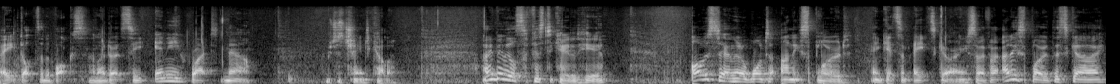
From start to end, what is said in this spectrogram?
8 dots in a box, and I don't see any right now. We'll just change color. I'm going to be a little sophisticated here. Obviously, I'm going to want to unexplode and get some 8s going. So if I unexplode this guy,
